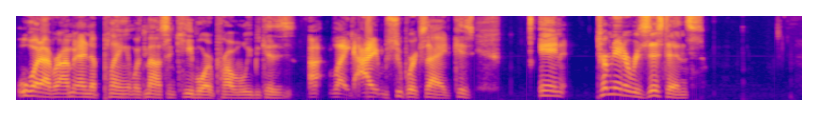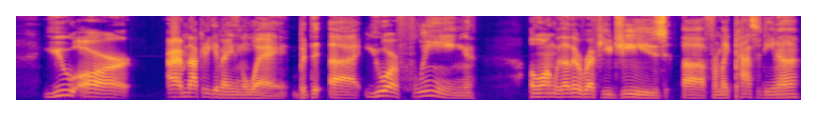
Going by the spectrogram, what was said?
whatever. I'm gonna end up playing it with mouse and keyboard probably because I, like I'm super excited because in Terminator Resistance, you are I'm not to give anything away, but the, uh, you are fleeing along with other refugees uh, from like Pasadena,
